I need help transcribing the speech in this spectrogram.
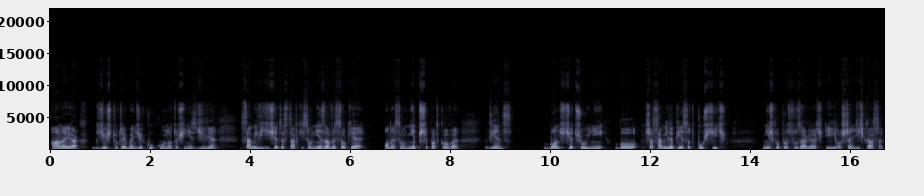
ale jak gdzieś tutaj będzie kuku, no to się nie zdziwię. Sami widzicie, te stawki są nie za wysokie one są nieprzypadkowe, więc bądźcie czujni, bo czasami lepiej jest odpuścić, niż po prostu zagrać i oszczędzić kasę.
